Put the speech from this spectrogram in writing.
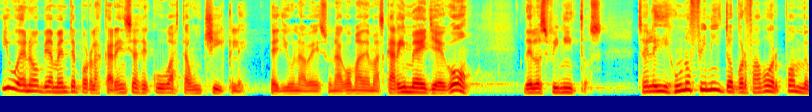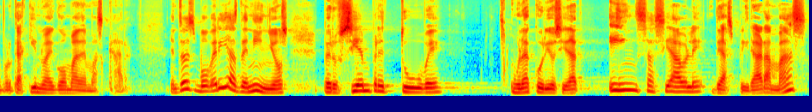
Y bueno, obviamente por las carencias de Cuba hasta un chicle pedí una vez, una goma de mascar y me llegó de los finitos. Entonces le dije, uno finito, por favor, ponme, porque aquí no hay goma de mascar. Entonces, boberías de niños, pero siempre tuve una curiosidad insaciable de aspirar a más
